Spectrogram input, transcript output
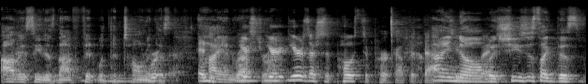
obviously does not fit with the tone of this and high-end your, restaurant your ears are supposed to perk up at that. I too, know, but, she's just like this,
